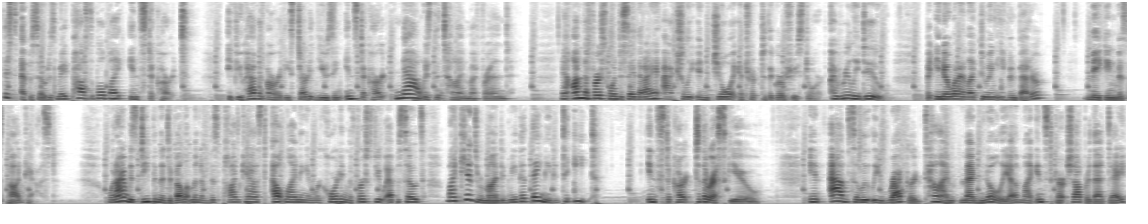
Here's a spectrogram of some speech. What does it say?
This episode is made possible by Instacart. If you haven't already started using Instacart, now is the time, my friend. Now, I'm the first one to say that I actually enjoy a trip to the grocery store. I really do. But you know what I like doing even better? Making this podcast. When I was deep in the development of this podcast, outlining and recording the first few episodes, my kids reminded me that they needed to eat. Instacart to the rescue. In absolutely record time, Magnolia, my Instacart shopper that day,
